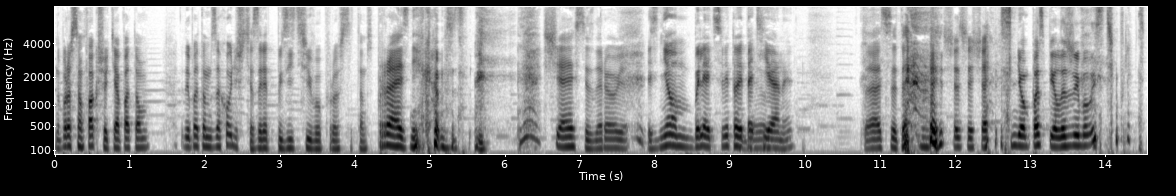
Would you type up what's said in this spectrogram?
Ну просто сам факт, что у тебя потом... Ты потом заходишь, у тебя заряд позитива просто там с праздником. Счастья, здоровья. С днем, блядь, Святой. Татьяны. Да, с это... Сейчас, сейчас, сейчас. С днем поспела жимолости, блядь.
